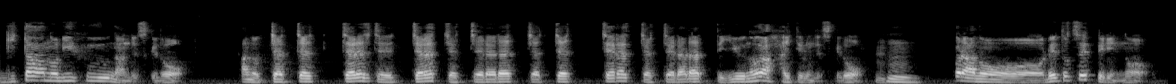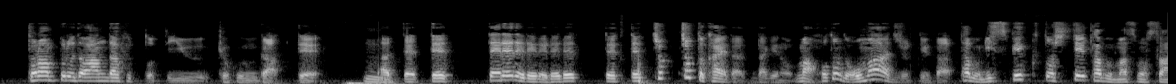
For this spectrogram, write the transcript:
ギターのリフなんですけど、あの、チャッチャッチャラチャッチャラチャッチャララチャッチャッチャラチャッチャララっていうのが入ってるんですけど、うん。これあの、レッド・ツェッペリンのトランプルド・アンダーフットっていう曲があって、うん。あってって、てれれれれれれってって、ちょ、ちょっと変えただけの、まあほとんどオマージュっていうか、多分リスペクトして多分松本さ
